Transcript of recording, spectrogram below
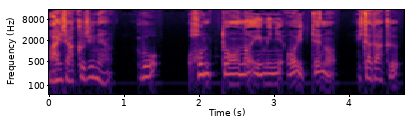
愛楽理念を本当の意味においてのいただく、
